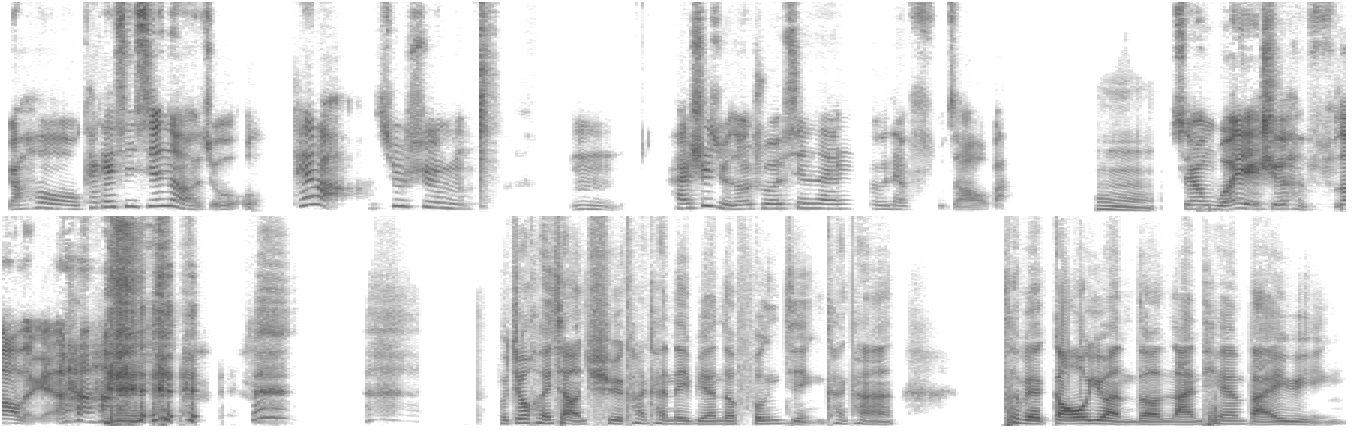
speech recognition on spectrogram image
然后开开心心的就 OK 了。就是，嗯，还是觉得说现在有点浮躁吧。嗯，虽然我也是个很浮躁的人，哈哈。我就很想去看看那边的风景，看看特别高远的蓝天白云，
